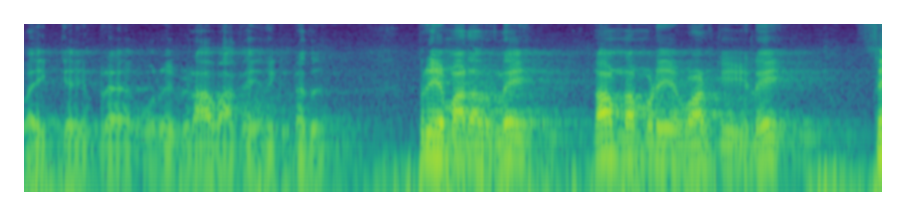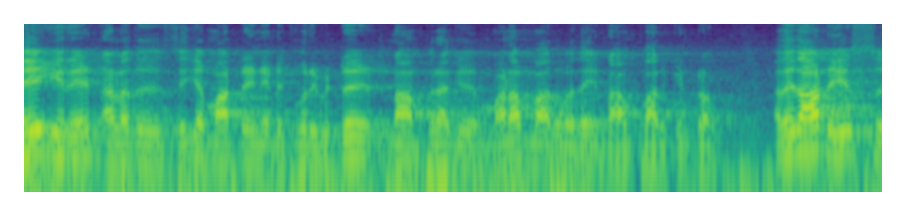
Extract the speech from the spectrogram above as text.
வைக்கின்ற ஒரு விழாவாக இருக்கின்றது. பிரியமானவர்களே நாம் நம்முடைய வாழ்க்கையிலே செய்கிறேன் அல்லது செய்ய மாட்டேன் என்று கூறிவிட்டு நாம் பிறகு மனம் மாறுவதை நாம் பார்க்கின்றோம். அதை தான் இயேசு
